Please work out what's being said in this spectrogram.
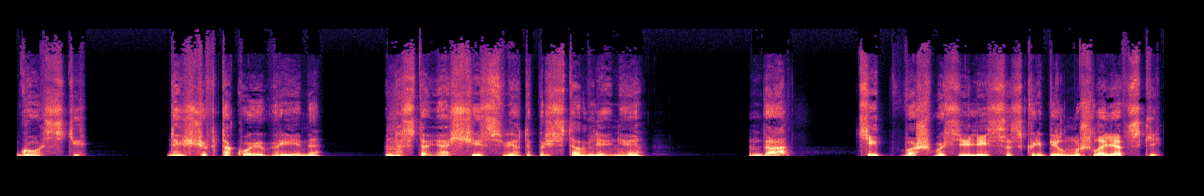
гости, да еще в такое время настоящее светопреставление». «Да, тип ваш Василиса», — скрипел Мышлоевский.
